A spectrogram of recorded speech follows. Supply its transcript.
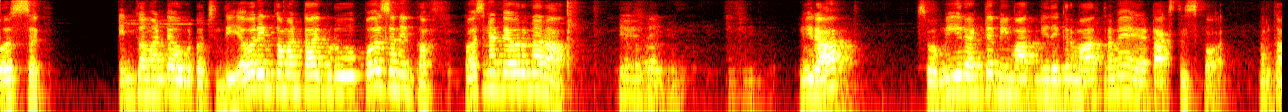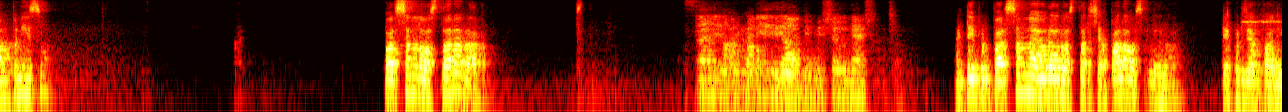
పర్సన్ ఇన్కమ్ అంటే ఒకటి వచ్చింది. ఎవరు ఇన్కమ్ అంట ఇప్పుడు? పర్సన్ ఇన్కమ్ పర్సన్ అంటే ఎవరున్నారా మీరా? సో మీరంటే మీ మా మీ దగ్గర మాత్రమే ట్యాక్స్ తీసుకోవాలి. మరి కంపెనీస్ పర్సన్లో వస్తారా? రారా? అంటే ఇప్పుడు పర్సన్లో ఎవరెవరు వస్తారు? చెప్పాలా అవసరం లేదా? ఎక్కడ చెప్పాలి?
